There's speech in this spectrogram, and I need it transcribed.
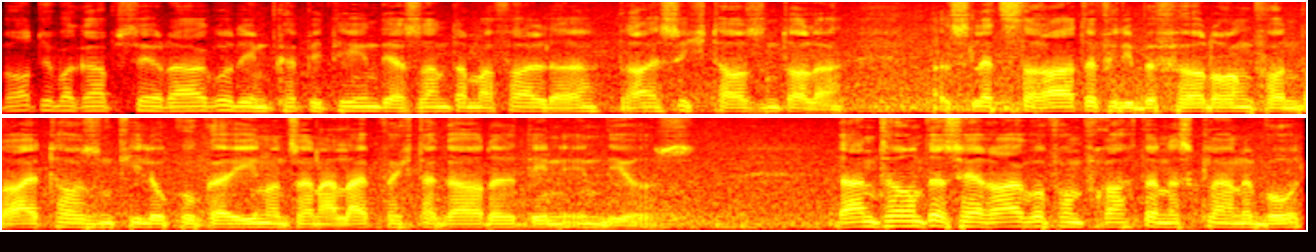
Bord übergab Serago dem Kapitän der Santa Mafalda 30.000 Dollar als letzte Rate für die Beförderung von 3.000 Kilo Kokain und seiner Leibwächtergarde, den Indios. Dann turnte Serago vom Frachter in das kleine Boot,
